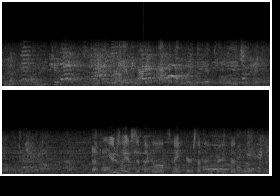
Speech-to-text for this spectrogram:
Cool. So every time at the end of our trip, he usually finds something really weird. That's awesome. Usually it's just like a little snake or something, but that's, nano.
